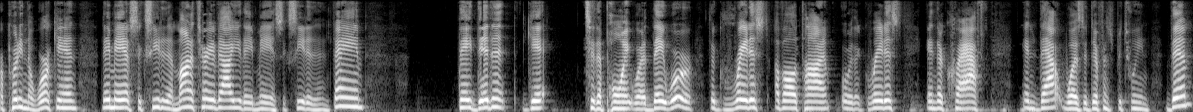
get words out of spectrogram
or putting the work in. They may have succeeded in monetary value, they may have succeeded in fame. They didn't get to the point where they were the greatest of all time or the greatest in their craft. And that was the difference between them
